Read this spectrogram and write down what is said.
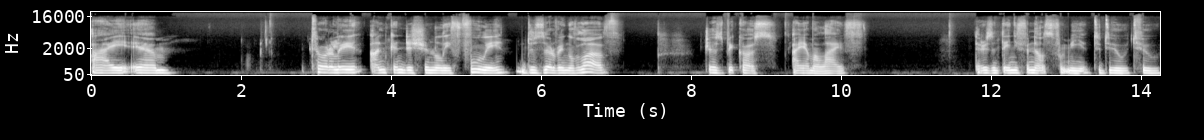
I am totally, unconditionally, fully deserving of love just because I am alive. There isn't anything else for me to do to,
